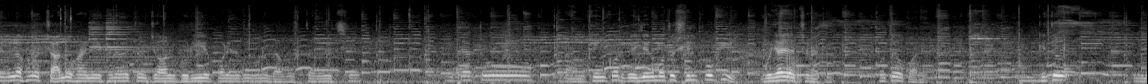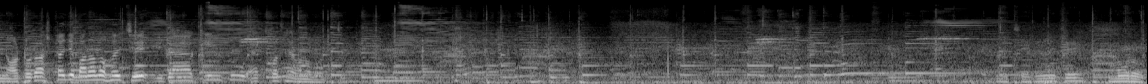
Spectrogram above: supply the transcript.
এগুলো এখনও চালু হয়নি এখানে হয়তো জল গড়িয়ে পড়ে এরকম কোনো ব্যবস্থা রয়েছে। এটা তো রামকিঙ্কর বেজের মতো শিল্প কি? বোঝা যাচ্ছে না ঠিক হতেও পারে। কিন্তু নটরাজটা যে বানানো হয়েছে এটা কিন্তু এক কথায় অনবদ্য। আচ্ছা এখানে হচ্ছে মোরগ।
